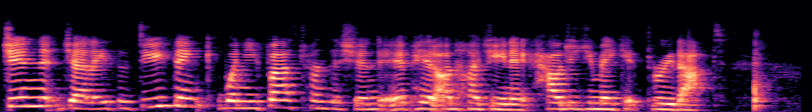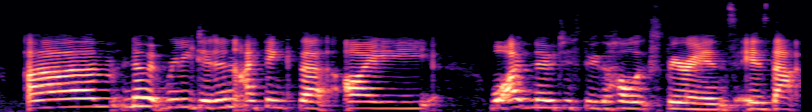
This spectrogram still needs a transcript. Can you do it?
Gin Jelly says, do you think when you first transitioned it appeared unhygienic? How did you make it through that? Um, no, it really didn't. I think that I, what I've noticed through the whole experience is that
